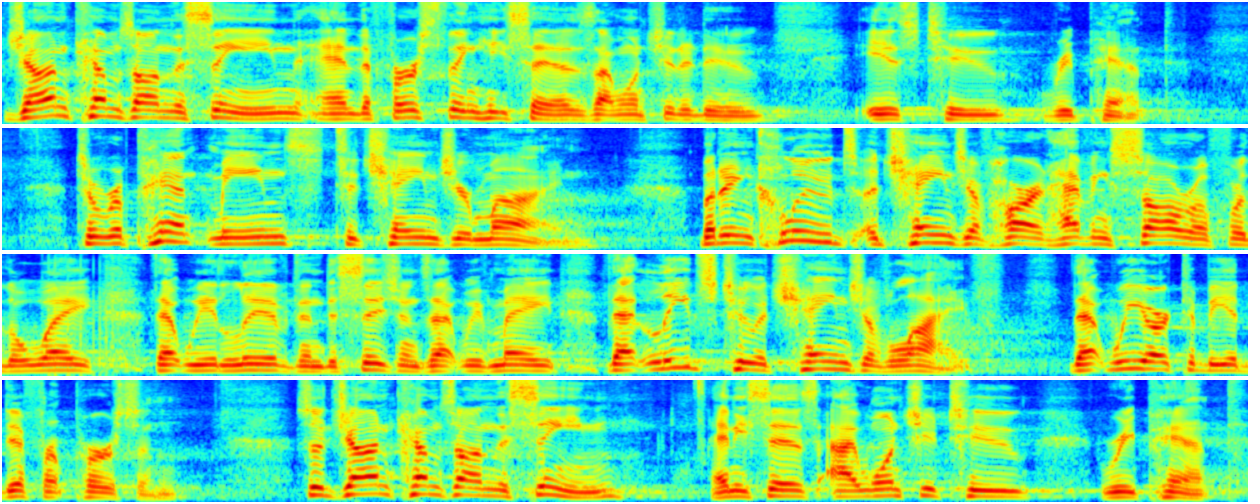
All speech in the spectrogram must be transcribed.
John comes on the scene, and the first thing he says, I want you to do, is to repent. To repent means to change your mind, but it includes a change of heart, having sorrow for the way that we lived and decisions that we've made that leads to a change of life, that we are to be a different person. So John comes on the scene and he says, I want you to repent.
